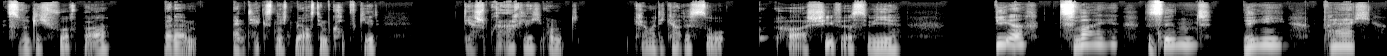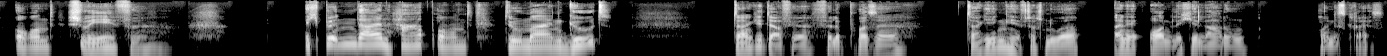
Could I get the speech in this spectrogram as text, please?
Es ist wirklich furchtbar, wenn einem ein Text nicht mehr aus dem Kopf geht, der sprachlich und grammatikalisch so oh, schief ist wie wir zwei sind wie Pech und Schwefel. Ich bin dein Hab und du mein Gut. Danke dafür, Philipp Poisson. Dagegen hilft doch nur eine ordentliche Ladung Freundeskreis.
